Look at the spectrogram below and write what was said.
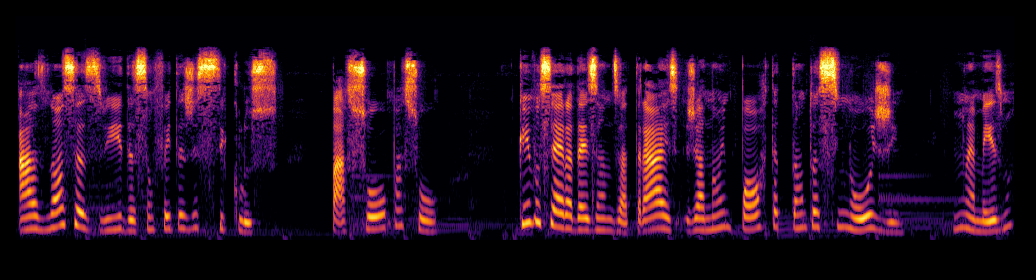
as nossas vidas são feitas de ciclos. Passou, passou. Quem você era 10 anos atrás já não importa tanto assim hoje, não é mesmo?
